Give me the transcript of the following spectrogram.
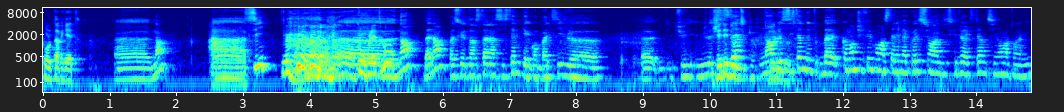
pour le target. Euh, non. Ah Euh, si. Euh, Complètement. Non, bah non, parce que tu installes un système qui est compatible. Euh, tu, le J'ai des doutes. Non, le système de tout. Bah, comment tu fais pour installer macOS sur un disque dur externe sinon, à ton avis?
